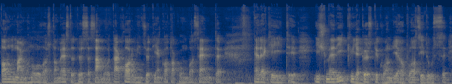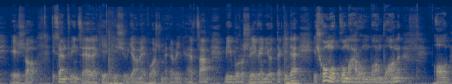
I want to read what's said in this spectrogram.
tanulmányban olvastam ezt, összeszámolták, 35 ilyen katakomba szent erekéit ismerik, ugye köztük van ugye a Placidus és a Szent Vince erekék is, ugye, amelyek, vas, amelyek Hercán bíboros révén jöttek ide, és Homok Komáromban van a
